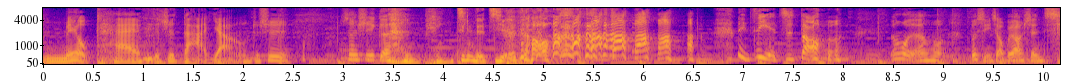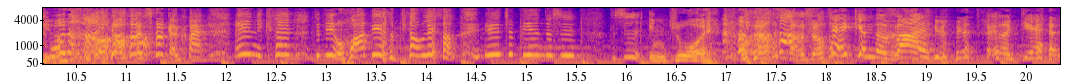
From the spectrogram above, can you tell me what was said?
没有开，或者是打烊，就是算是一个很平静的街道。你自己也知道。然后，然后不行，小布要生气了，就赶快。哎，你看这边有花店，很漂亮。哎，这边就是就是 enjoy。我要想说，taking the vibe again，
